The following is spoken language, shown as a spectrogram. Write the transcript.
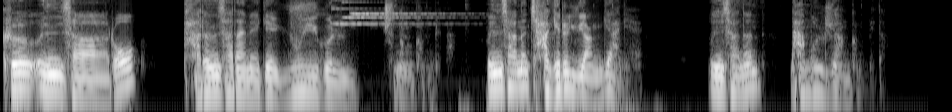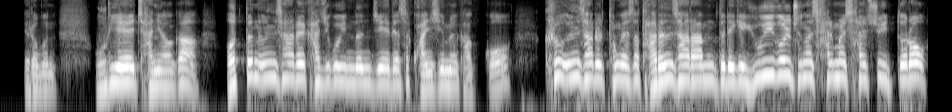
그 은사로 다른 사람에게 유익을 주는 겁니다. 은사는 자기를 위한 게 아니에요. 은사는 남을 위한 겁니다. 여러분, 우리의 자녀가 어떤 은사를 가지고 있는지에 대해서 관심을 갖고 그 은사를 통해서 다른 사람들에게 유익을 주는 삶을 살 수 있도록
